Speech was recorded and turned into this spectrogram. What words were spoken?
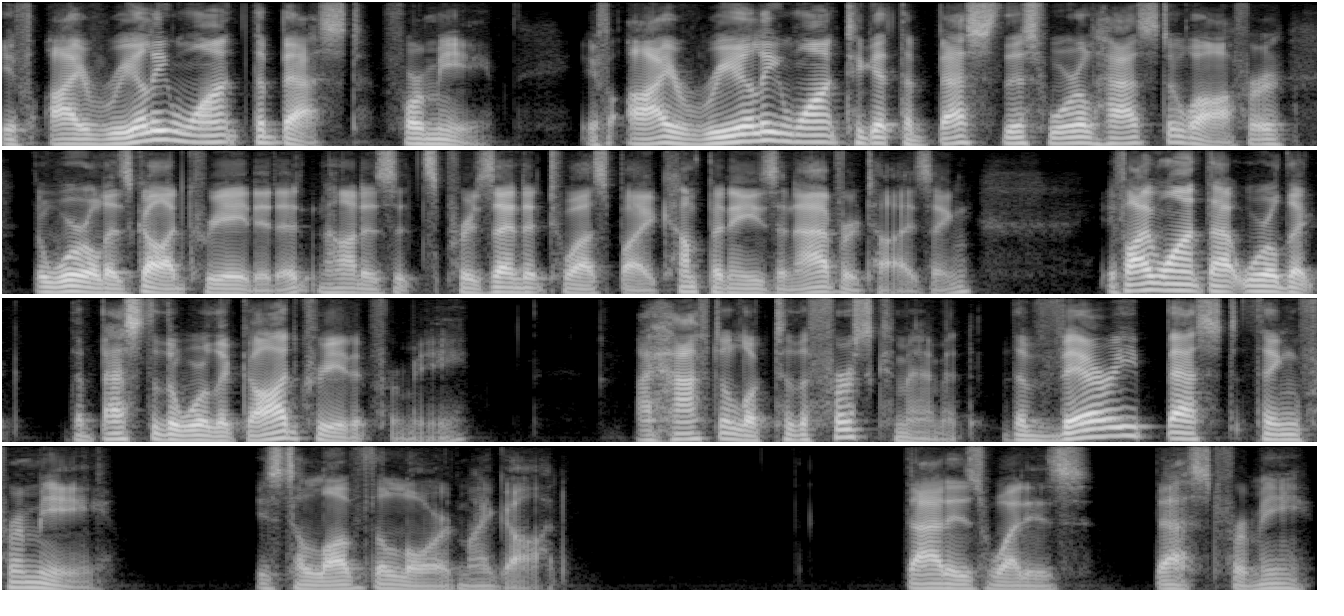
If I really want the best for me, if I really want to get the best this world has to offer, the world as God created it, not as it's presented to us by companies and advertising, if I want that world that the best of the world that God created for me, I have to look to the first commandment. The very best thing for me is to love the Lord my God. That is what is best for me.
